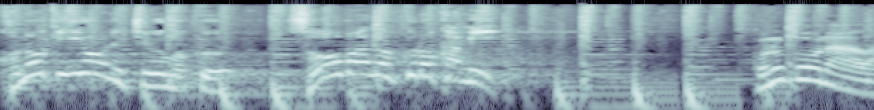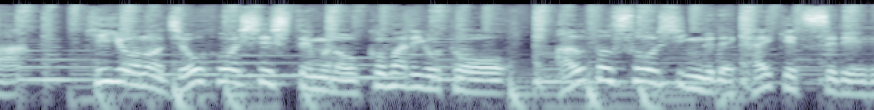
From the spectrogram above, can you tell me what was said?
この企業に注目、相場の袋紙。このコーナーは企業の情報システムのお困りごとをアウトソーシングで解決する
